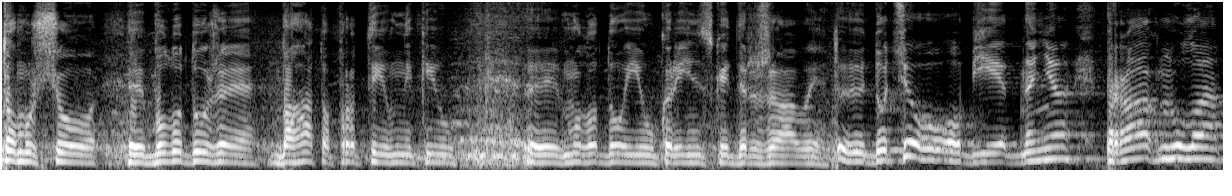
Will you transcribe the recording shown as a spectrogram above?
Тому що е, було дуже багато противників е, молодої української держави. Е, До цього об'єднання прагнула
